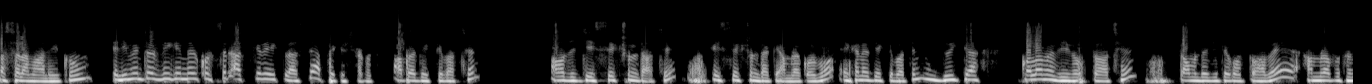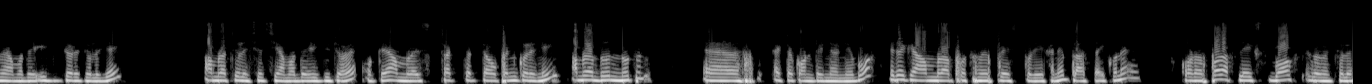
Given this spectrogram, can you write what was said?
আসসালামু আলাইকুম। এলিমেন্টাল বিগিনার কোর্সের আজকের এই ক্লাসে আপনাকে স্বাগত। আপনারা দেখতে পাচ্ছেন, আমাদের যে সেকশনটা আছে, এই সেকশনটাকে আমরা করব। এখানে দেখতে পাচ্ছেন ২ টা কলামে বিভক্ত আছে। তো আমাদের যেটা করতে হবে, আমরা প্রথমে আমাদের এডিটরে চলে যাই। আমরা চলে এসেছি আমাদের এডিটরে। ওকে, আমরা স্ট্রাকচারটা ওপেন করে নেই। আমরা নতুন একটা কন্টেইনার নেব। এটাকে আমরা প্রথমে প্রেস করি এখানে প্লাস আইকনে করার পর ফ্লেক্স বক্স এবং চলে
